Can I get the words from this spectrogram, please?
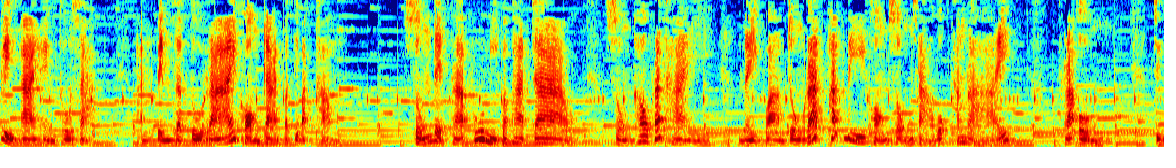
กลิ่นอายแห่งโทสะอันเป็นศัตรูร้ายของการปฏิบัติธรรม สมเด็จพระผู้มีพระภาคเจ้าทรงเข้าพระทัยในความจงรักภักดีของสงสาวกทั้งหลาย พระองค์จึง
